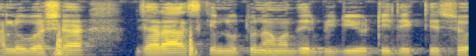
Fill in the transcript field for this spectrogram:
ভালোবাসা। যারা আজকে নতুন আমাদের ভিডিওটি দেখতেছো,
